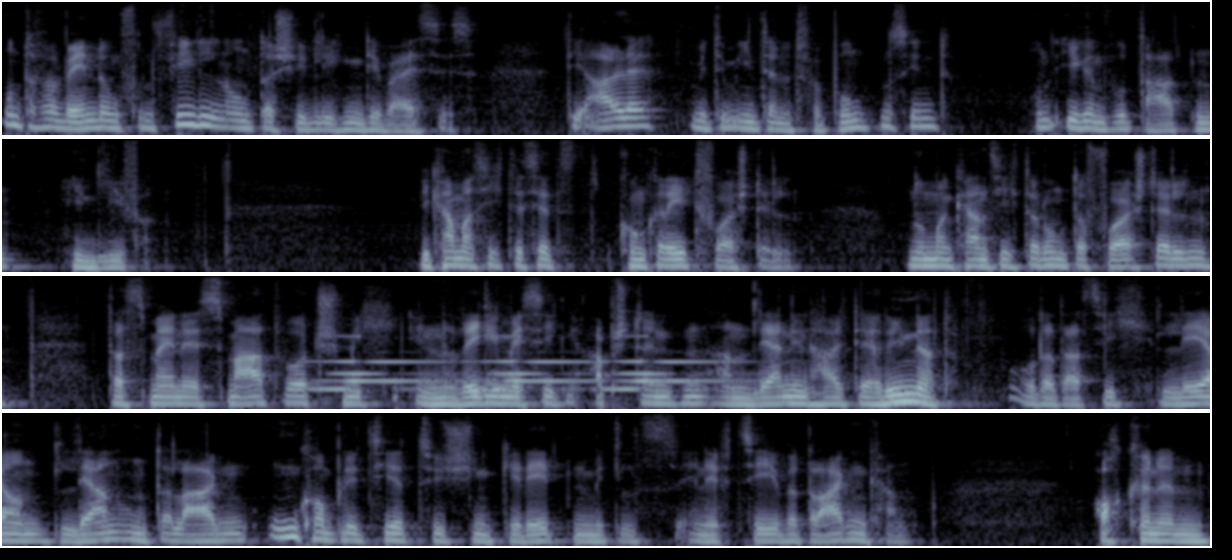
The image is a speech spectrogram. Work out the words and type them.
unter Verwendung von vielen unterschiedlichen Devices, die alle mit dem Internet verbunden sind und irgendwo Daten hinliefern. Wie kann man sich das jetzt konkret vorstellen? Nun, man kann sich darunter vorstellen, dass meine Smartwatch mich in regelmäßigen Abständen an Lerninhalte erinnert oder dass ich Lehr- und Lernunterlagen unkompliziert zwischen Geräten mittels NFC übertragen kann. Auch können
